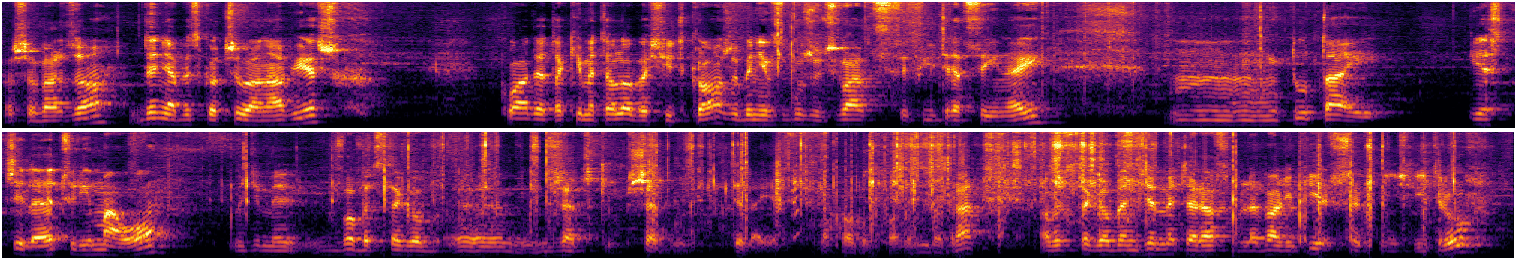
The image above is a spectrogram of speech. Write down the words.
Proszę bardzo, dynia wyskoczyła na wierzch. Kładę takie metalowe sitko, żeby nie wzburzyć warstwy filtracyjnej. Mm, tutaj jest tyle, czyli mało. Będziemy wobec tego e, brzeczki przebój. Tyle jest, fachowo powiem, dobra. Wobec tego będziemy teraz wlewali pierwsze 5 litrów.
